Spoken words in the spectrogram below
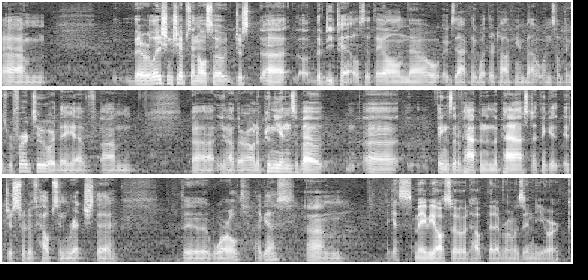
um, their relationships and also just uh, the details that they all know exactly what they're talking about when something's referred to, or they have um, uh, you know their own opinions about uh, things that have happened in the past. I think it, it just sort of helps enrich the the world, I guess. Um, I guess maybe also it would help that everyone was in New York,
